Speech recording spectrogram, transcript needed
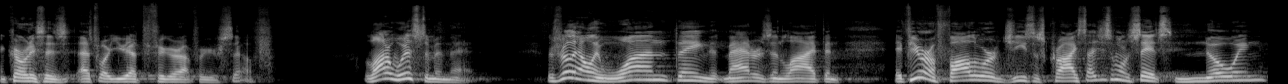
and Curly says, that's what you have to figure out for yourself. A lot of wisdom in that. There's really only one thing that matters in life. And if you're a follower of Jesus Christ, I just want to say it's knowing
